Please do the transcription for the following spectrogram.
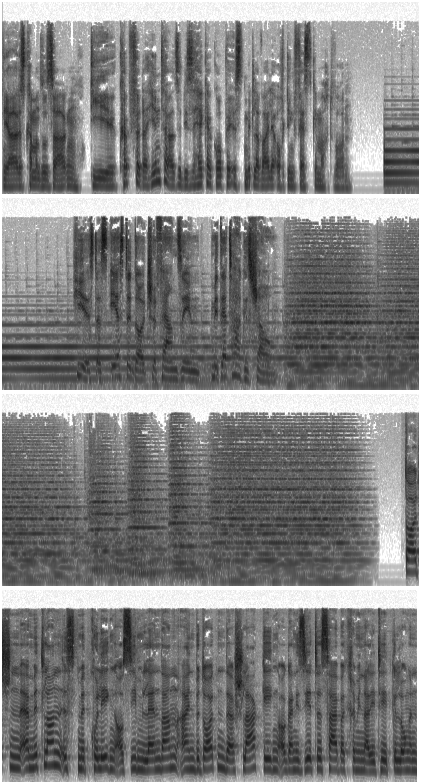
Ja, das kann man so sagen. Die Köpfe dahinter, also diese Hackergruppe, ist mittlerweile auch dingfest gemacht worden. Hier ist das erste deutsche Fernsehen mit der Tagesschau. Deutschen Ermittlern ist mit Kollegen aus sieben Ländern ein bedeutender Schlag gegen organisierte Cyberkriminalität gelungen.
